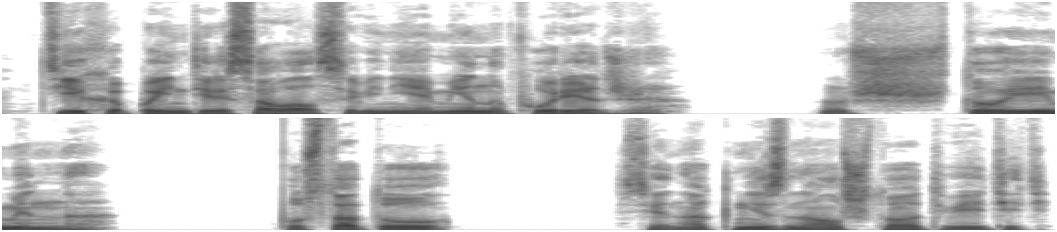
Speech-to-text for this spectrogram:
— тихо поинтересовался Вениаминов у Реджи. «Что именно?» «Пустоту». Сенак не знал, что ответить.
